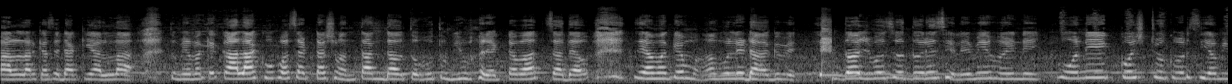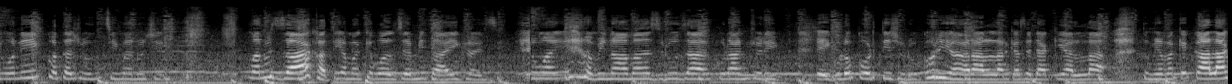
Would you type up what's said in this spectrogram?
আল্লাহর কাছে ডাকি, আল্লাহ, তুমি আমাকে কালা কুফাসারটা সন্তান দাও, তবু তুমি আমার একটা বাচ্চা দাও যে আমাকে মা বলে ডাকবে। দশ বছর ধরে ছেলে মেয়ে হয় নেই, অনেক কষ্ট করছি আমি, অনেক কথা শুনছি মানুষের। মানুষ যা খাতে আমাকে বলছে, আমি তাই খাইছি। তোমায় আমি নামাজ, রোজা, কোরআন শরীফ এইগুলো করতে শুরু করি আর আল্লাহর কাছে ডাকি, আল্লাহ, তুমি আমাকে কালা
